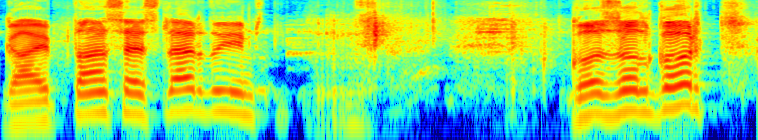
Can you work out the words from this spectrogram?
Gayiptan sesler duyayım. Gozulgurt.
